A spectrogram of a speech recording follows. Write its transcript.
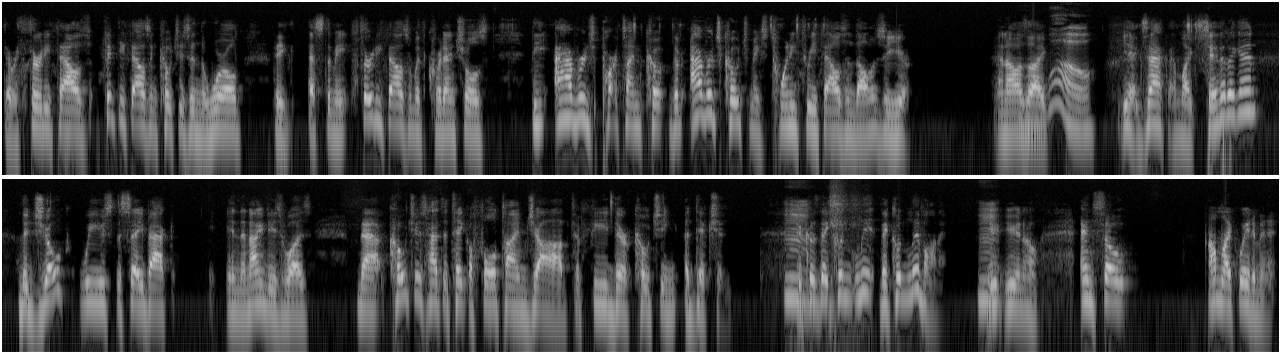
there were 30,000 50,000 coaches in the world they estimate 30,000 with credentials the average part-time coach, the average coach makes $23,000 a year. And I was like, Whoa. yeah, exactly. I'm like, say that again. The joke we used to say back in the 90s was that coaches had to take a full-time job to feed their coaching addiction mm. because they couldn't li- they couldn't live on it. Mm. You, you know. And so I'm like, wait a minute.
